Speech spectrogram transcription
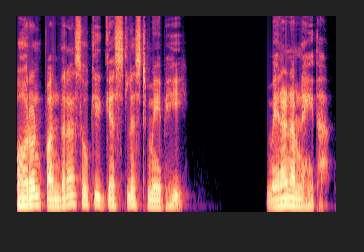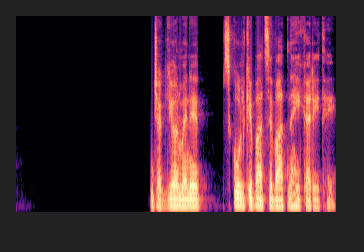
और उन पंद्रह सौ की गेस्ट लिस्ट में भी मेरा नाम नहीं था। जग्गी और मैंने स्कूल के बाद से बात नहीं करी थी।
